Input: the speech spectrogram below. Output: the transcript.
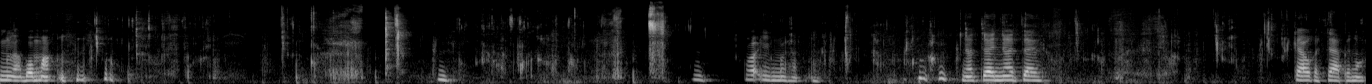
เนื้อบ่มักว่าอิ่มมาครับเนื้อใจน่าใจแก้วกระแซ่บไปเนาะ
